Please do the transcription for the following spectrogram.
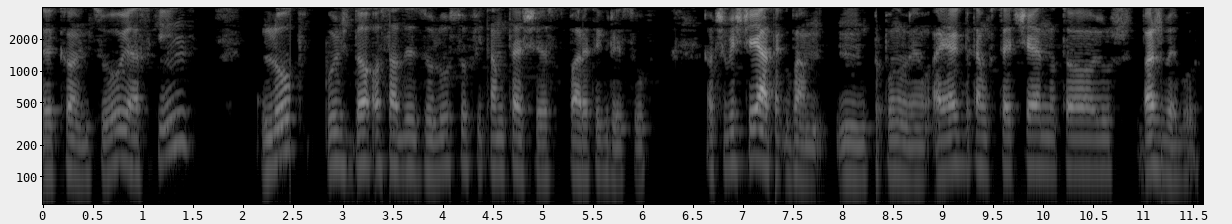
y, końcu jaskiń. Lub pójść do osady Zulusów i tam też jest parę tygrysów. Oczywiście ja tak wam mm, proponuję, a jakby tam chcecie, no to już wasz wybór.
